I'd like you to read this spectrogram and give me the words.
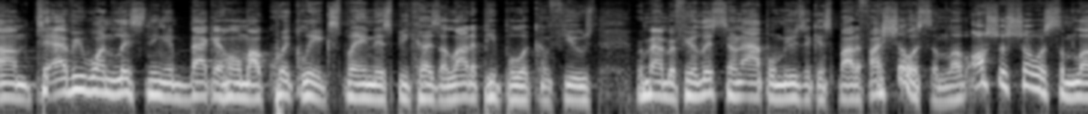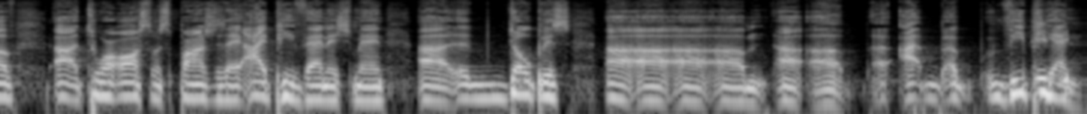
Um, to everyone listening and back at home, I'll quickly explain this because a lot of people are confused. Remember, if you're listening on Apple Music and Spotify, show us some love. Also, show us some love uh, to our awesome sponsor today, IP Vanish, man. Uh, dopest uh, uh, uh, um, uh, uh, uh, uh, VPN.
